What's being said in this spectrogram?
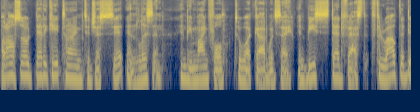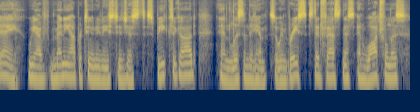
but also dedicate time to just sit and listen and be mindful to what God would say and be steadfast throughout the day. We have many opportunities to just speak to God and listen to Him. So embrace steadfastness and watchfulness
